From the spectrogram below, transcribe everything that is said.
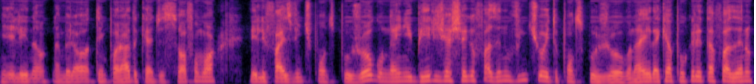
ele na melhor temporada, que é a de sophomore, ele faz 20 pontos por jogo, na NBA ele já chega fazendo 28 pontos por jogo, né? E daqui a pouco ele tá fazendo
